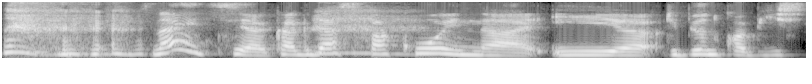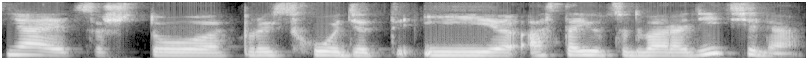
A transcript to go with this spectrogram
Знаете, когда спокойно и ребенку объясняется, что происходит, и остаются два родителя,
